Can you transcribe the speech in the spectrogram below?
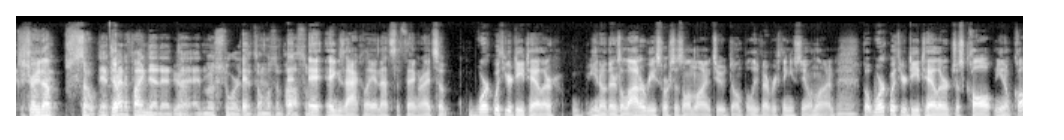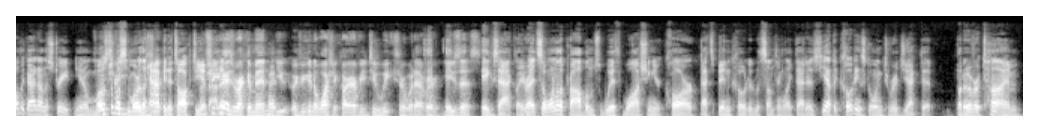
straight up soap. yeah, try to find that at Yeah. uh, at most stores. It's almost impossible. E- exactly, and that's the thing, right? So work with your detailer. You know, there's a lot of resources online too. Don't believe everything you see online, Mm. but work with your detailer. Just call, you know, call the guy down the street. You know, most sure of us are you- more I'm than sure- happy to talk to you I'm sure about you it. guys recommend you if you're going to wash your car every two weeks or whatever, use this. Exactly, right? So one of the problems with washing your car that's been coated with something like that is, yeah, the coating's going to reject it. But over time,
